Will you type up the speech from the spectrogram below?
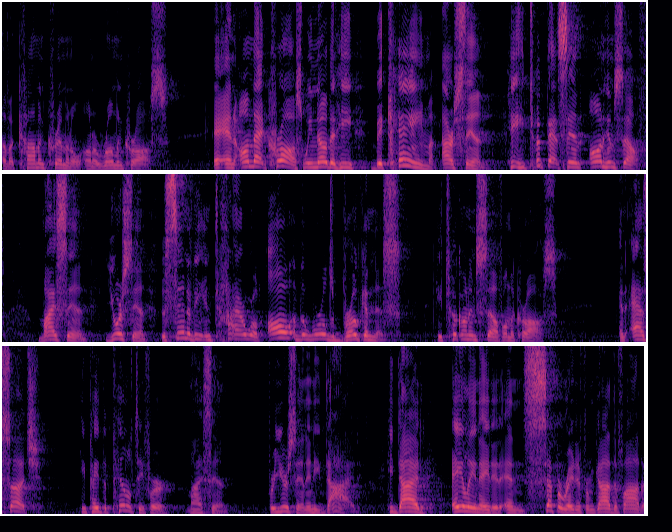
of a common criminal on a Roman cross. And on that cross, we know that he became our sin. He, took that sin on himself. My sin, your sin, the sin of the entire world, all of the world's brokenness, he took on himself on the cross. And as such, he paid the penalty for my sin, for your sin, and he died. He died alienated and separated from God the Father.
